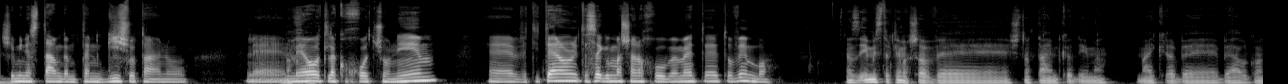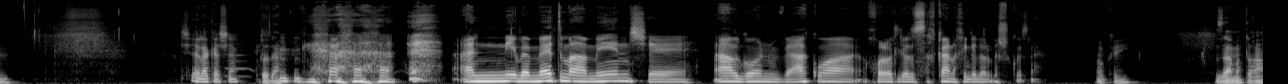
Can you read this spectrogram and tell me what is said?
שמן הסתם גם תנגיש אותנו למאות לקוחות שונים אה, ותיתן לנו להתעסק במה שאנחנו באמת אה, טובים בו. אז אם מסתכלים עכשיו אה, שנתיים קדימה מה יקרה בארגון שאלה קשה. תודה. אני באמת מאמין שארגון ואקווה יכולות להיות השחקן הכי גדול בשוק הזה. אוקיי. זה המטרה.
